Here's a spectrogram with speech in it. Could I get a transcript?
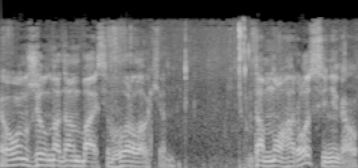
Он жил на Донбассе, в Горловке. Там много родственников.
